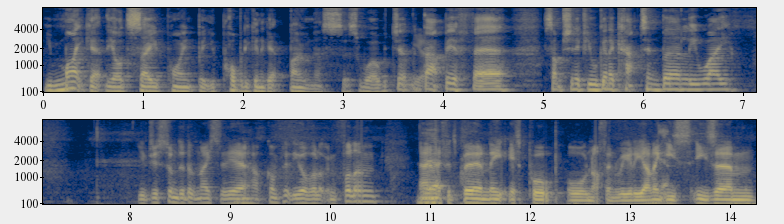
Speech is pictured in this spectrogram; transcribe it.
You might get the odd save point, but you're probably going to get bonus as well. Would, you, would Yeah. that be a fair assumption if you were going to captain Burnley way? You've just summed it up nicely there. I've completely overlooking Fulham, and Yeah. if it's Burnley, it's Pope or nothing really. I think Yeah. he's he's um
